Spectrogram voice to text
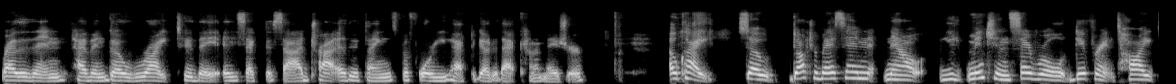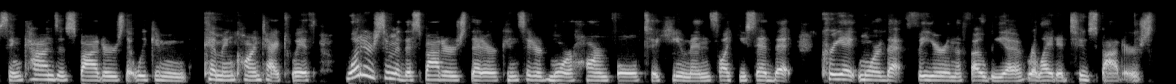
rather than having go right to the insecticide. Try other things before you have to go to that kind of measure. Okay, so Dr. Bessin, now you mentioned several different types and kinds of spiders that we can come in contact with. What are some of the spiders that are considered more harmful to humans, like you said, that create more of that fear and the phobia related to spiders?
